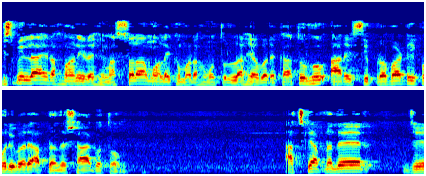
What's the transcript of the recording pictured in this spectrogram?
বিসমিল্লাহ রহমান রহিম আসসালামু আলাইকুম রহমতুল্লাহ বরকাতুহু আর এসি প্রপার্টি পরিবারে আপনাদের স্বাগতম। আজকে আপনাদের যে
